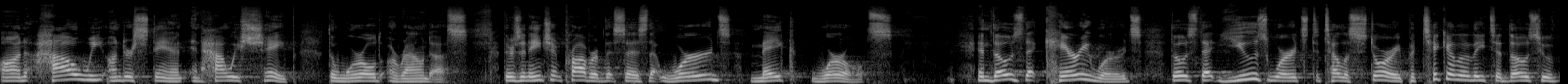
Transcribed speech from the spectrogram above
on how we understand and how we shape the world around us. There's an ancient proverb that says that words make worlds. And those that carry words, those that use words to tell a story, particularly to those who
